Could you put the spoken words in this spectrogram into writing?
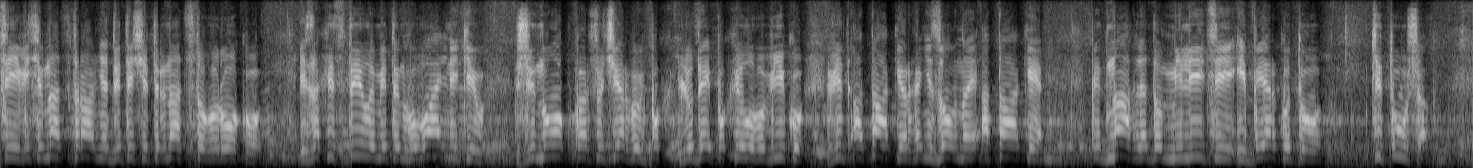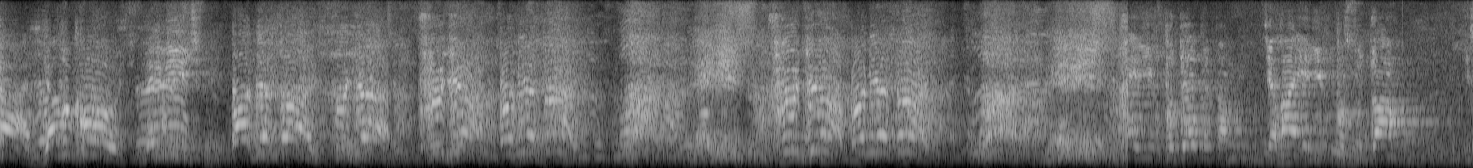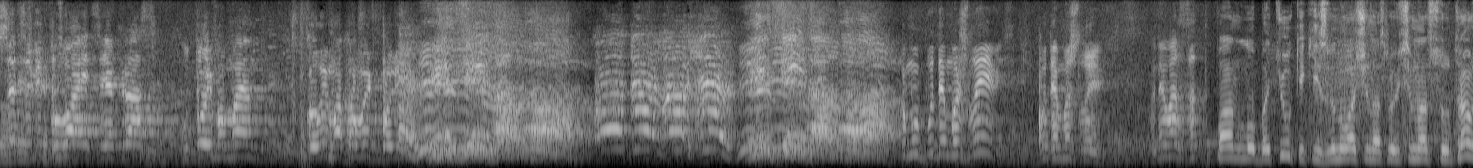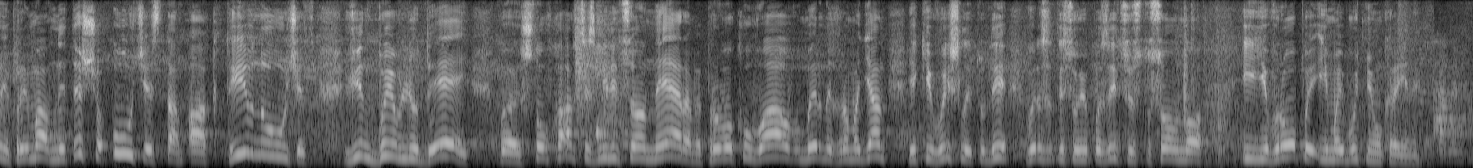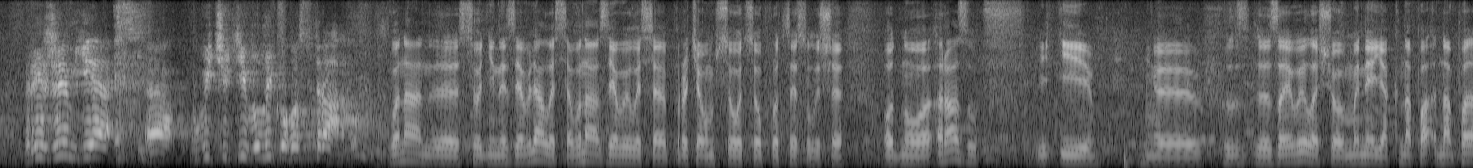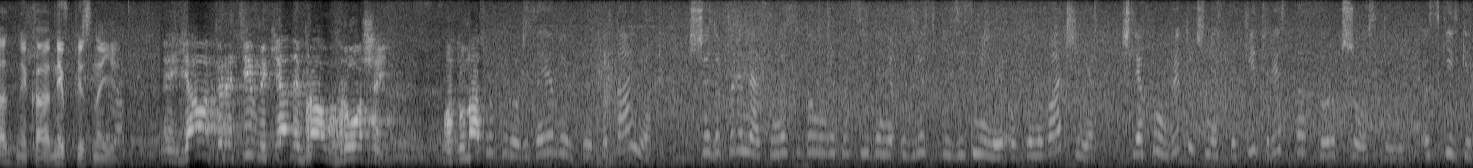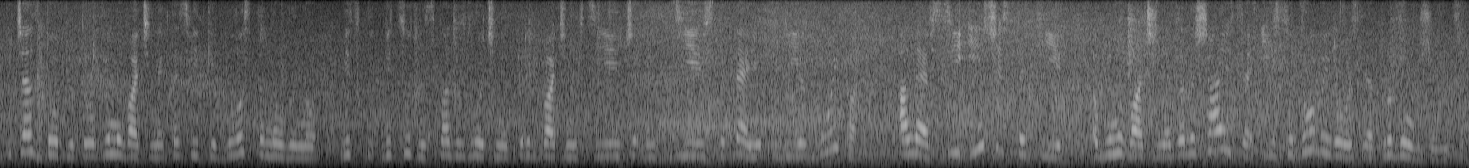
17 травня 2013 року і захистили мітингувальників, жінок в першу чергу людей похилого віку від атаки, організованої атаки під наглядом міліції і Беркуту тітушок. Янукович не вічний. Пам'ятай, суддя! Суддя, пам'ятай! Суддя, пам'ятай! Тягає їх по допитам, тягає їх по судам. І все це відбувається якраз у той момент, коли маховик полів. Один за всіх! Тому буде можливість, буде можливість. Вони вас за Пан Лобатюк, який звинувачує нас по 18 травня, приймав не те, що участь там, а активну участь. Він бив людей, е, штовхався з міліціонерами, провокував мирних громадян, які вийшли туди виразити свою позицію стосовно і Європи, і майбутнього України. Режим є е, у відчутті великого страху. Вона е, сьогодні не з'являлася. Вона з'явилася протягом всього цього процесу лише одного разу і, і е, заявила, що мене як напа- нападника не впізнає. Я оперативник, я не брав грошей. От у нас Прокурор заявив клопотання щодо перенесення судового засідання у зв'язку зі зміною обвинувачення шляхом виключення статті 346, оскільки під час допиту обвинувачених та свідків було встановлено відсутність складу злочинів, передбачених цією цією статтею у діях Бойка, але всі інші статті обвинувачення залишаються і судовий розгляд продовжується.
